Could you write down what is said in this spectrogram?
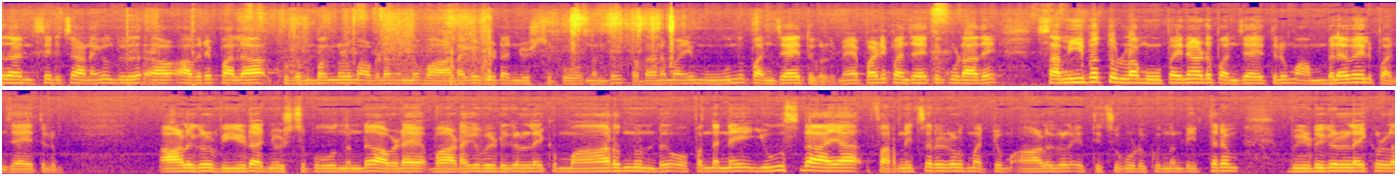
അതനുസരിച്ചാണെങ്കിൽ അവരെ പല കുടുംബങ്ങളും അവിടെ നിന്ന് വാടക വീട് അന്വേഷിച്ച് പോകുന്നുണ്ട്. പ്രധാനമായും മൂന്ന് പഞ്ചായത്തുകൾ. മേപ്പാടി പഞ്ചായത്ത് കൂടാതെ സമീപത്തുള്ള മൂപ്പൈനാട് പഞ്ചായത്തിലും അമ്പലവേൽ പഞ്ചായത്തിലും ആളുകൾ വീട് അന്വേഷിച്ച് പോകുന്നുണ്ട്. അവിടെ വാടക വീടുകളിലേക്ക് മാറുന്നുണ്ട്. ഒപ്പം തന്നെ യൂസ്ഡ് ആയ ഫർണിച്ചറുകളും മറ്റും ആളുകൾ എത്തിച്ചു കൊടുക്കുന്നുണ്ട്. ഇത്തരം വീടുകളിലേക്കുള്ള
